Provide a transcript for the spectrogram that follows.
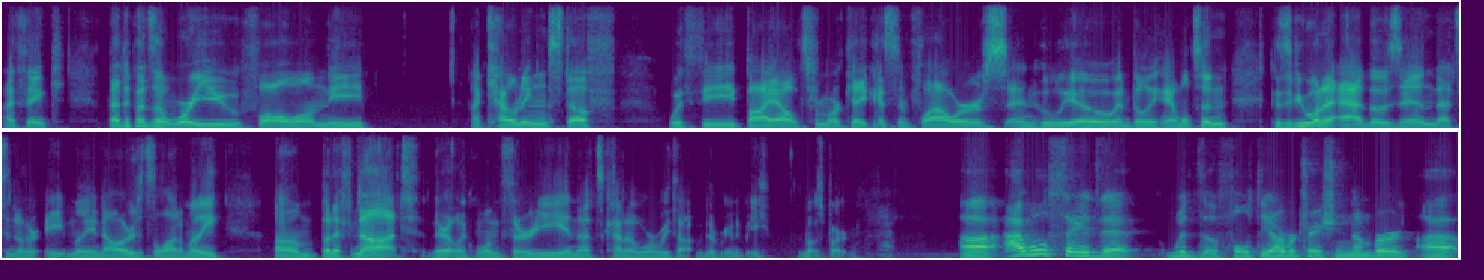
I think that depends on where you fall on the accounting stuff with the buyouts from Markakis and Flowers and Julio and Billy Hamilton. Because if you want to add those in, that's another eight million dollars. It's a lot of money. Um, but if not, they're at like 130, and that's kind of where we thought they were going to be for the most part. Uh, I will say that with the Folty arbitration number, uh,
